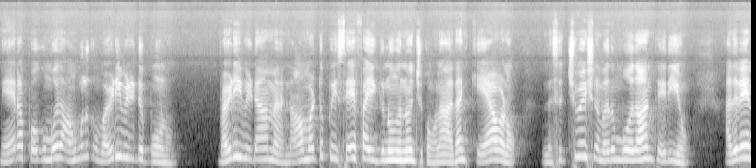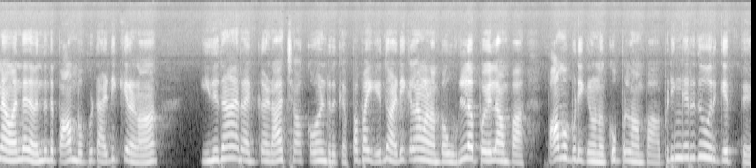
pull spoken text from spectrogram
நேராக போகும்போது அவங்களுக்கு வழி விட்டுட்டு போகணும். வழி விடாமல் நான் மட்டும் போய் சேஃப் ஆகிக்கணுங்கன்னு வச்சுக்கோங்களேன். அதான் கேவலம். அந்த சுச்சுவேஷன் வரும்போது தான் தெரியும். அதுவே நான் வந்து அதை வந்து இந்த பாம்பை போட்டு அடிக்கிறேன்னா இதுதான் ரக்கடா சாக்கோன்னு இருக்கு. பாப்பா எதுவும் அடிக்கலாம்? வேணாம்ப்பா உள்ளே போயிடலாம்ப்பா. பாம்பு பிடிக்கணும்னு கூப்பிடலாம்ப்பா. அப்படிங்கிறது ஒரு கெத்து.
